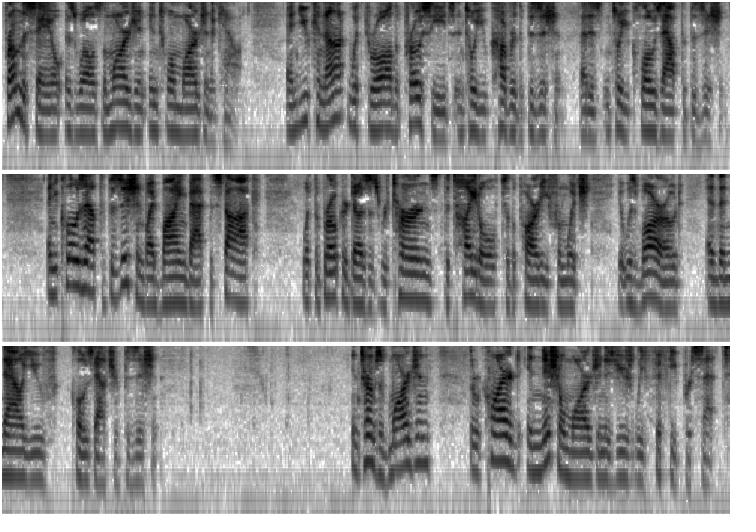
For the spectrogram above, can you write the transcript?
from the sale as well as the margin into a margin account. And you cannot withdraw the proceeds until you cover the position. That is, until you close out the position. And you close out the position by buying back the stock what the broker does is returns the title to the party from which it was borrowed, and then now you've closed out your position. In terms of margin, the required initial margin is usually 50%.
